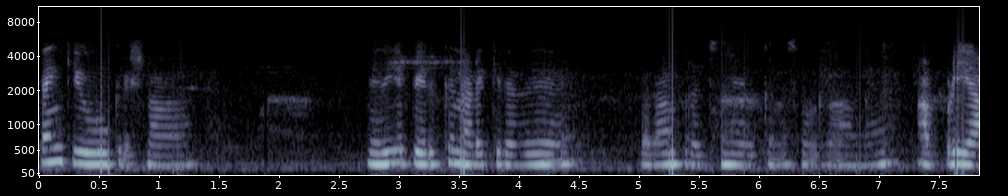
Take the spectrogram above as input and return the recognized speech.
Thank you Krishna. நிறைய பேருக்கு நடக்கிறது. இப்போதான் பிரச்சனை இருக்குன்னு சொல்கிறாங்க அப்படியா?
